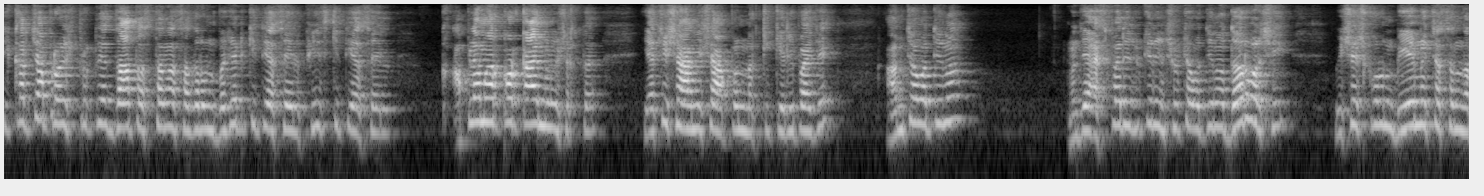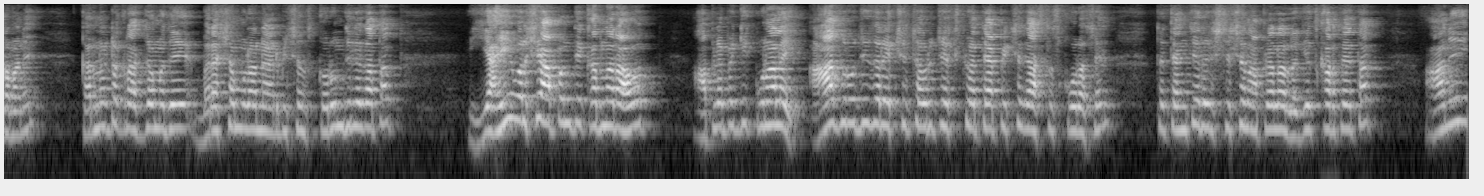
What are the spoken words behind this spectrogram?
तिकडच्या प्रवेश प्रक्रियेत जात असताना साधारण बजेट किती असेल फीस किती असेल आपल्या मार्कावर काय मिळू शकतं याची शहानिशा आपण नक्की केली पाहिजे. आमच्या वतीनं म्हणजे ॲस्पायर एज्युकेशन इन्स्टिट्यूटच्या वतीनं दरवर्षी विशेष करून बी एम एच्या संदर्भाने कर्नाटक राज्यामध्ये बऱ्याचशा मुलांना ॲडमिशन्स करून दिले जातात. याही वर्षी आपण ते करणार आहोत. आपल्यापैकी कुणालाही आज रोजी जर एकशे चौवेचाळीस किंवा त्यापेक्षा जास्त स्कोर असेल तर त्यांचे रजिस्ट्रेशन आपल्याला लगेच करता येतात. आणि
